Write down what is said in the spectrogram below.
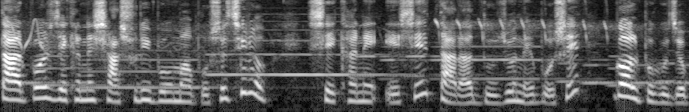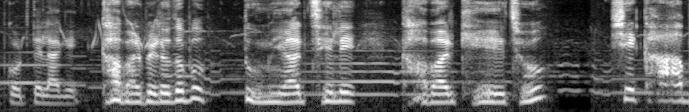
তারপর যেখানে শাশুড়ি বৌমা বসেছিল সেখানে এসে তারা দুজনে বসে গল্পগুজব করতে লাগে। খাবার বেরো দেবো তুমি আর ছেলে খাবার খেয়েছো? সে খাব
